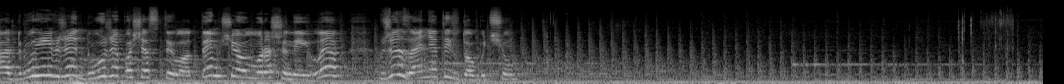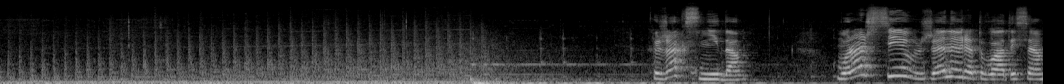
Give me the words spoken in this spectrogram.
А другий вже дуже пощастило тим, що мурашиний лев вже зайнятий здобиччю. Хижак сніда. Мурашці вже не врятуватися.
